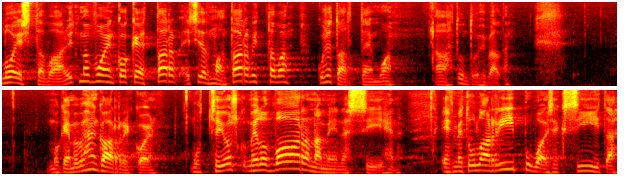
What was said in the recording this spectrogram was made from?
loistavaa. Nyt mä voin kokea tarv- sitä, että mä oon tarvittava, kun se tarvitsee mua. Ah, tuntuu hyvältä. Okei, mä vähän karrikoin. Mutta se joskus, meillä on vaarana mennä siihen, että me tullaan riippuvaiseksi siitä,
